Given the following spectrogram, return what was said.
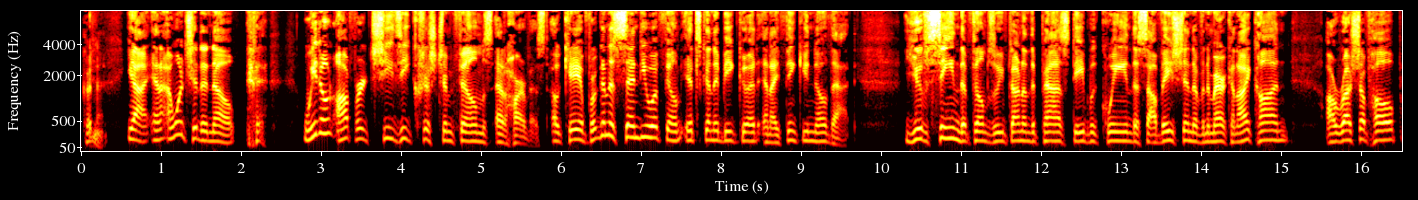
couldn't it? Yeah, and I want you to know we don't offer cheesy Christian films at Harvest. Okay, if we're going to send you a film, it's going to be good, and I think you know that. You've seen the films we've done in the past Steve McQueen, The Salvation of an American Icon, A Rush of Hope,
